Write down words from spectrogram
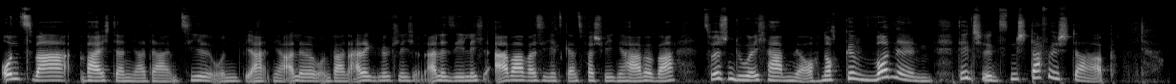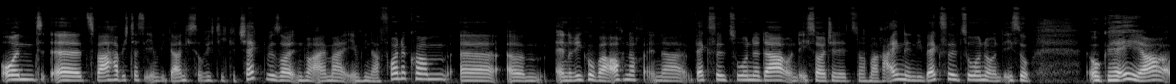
Und zwar war ich dann ja da im Ziel und wir hatten ja alle und waren alle glücklich und alle selig. Aber was ich jetzt ganz verschwiegen habe, war, zwischendurch haben wir auch noch gewonnen. Den schönsten Staffelstab. Und äh, zwar habe ich das irgendwie gar nicht so richtig gecheckt. Wir sollten nur einmal irgendwie nach vorne kommen. Äh, ähm, Enrico war auch noch in der Wechselzone da und ich sollte jetzt noch mal rein in die Wechselzone und ich so, okay, ja,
